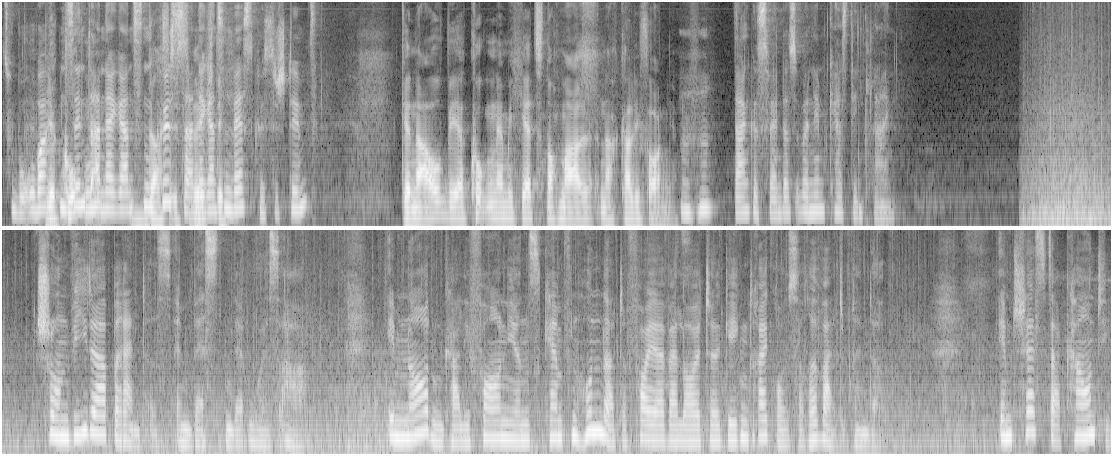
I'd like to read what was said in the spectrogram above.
zu beobachten gucken, sind an der ganzen Küste, an der ganzen Westküste, stimmt's? Genau, wir gucken nämlich jetzt noch mal nach Kalifornien. Mhm. Danke, Sven. Das übernimmt Kerstin Klein. Schon wieder brennt es im Westen der USA. Im Norden Kaliforniens kämpfen hunderte Feuerwehrleute gegen drei größere Waldbrände. Im Chester County,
